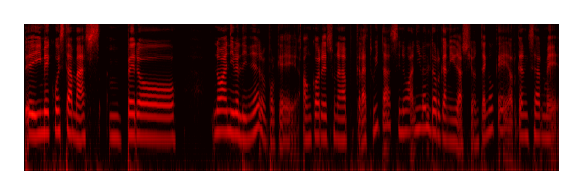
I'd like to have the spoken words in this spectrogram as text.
Eh, y me cuesta más, mm, pero no a nivel de dinero, porque Encore es una gratuita, sino a nivel de organización. Tengo que organizarme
